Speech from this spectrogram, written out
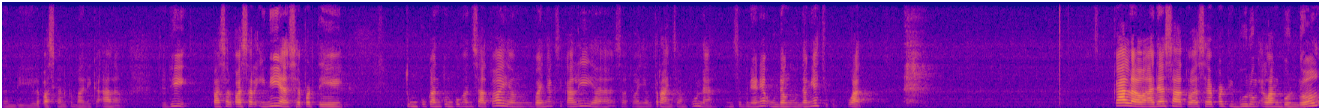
dan dilepaskan kembali ke alam. Jadi pasar-pasar ini ya seperti tumpukan-tumpukan satwa yang banyak sekali ya satwa yang terancam punah dan sebenarnya undang-undangnya cukup kuat. Kalau ada satwa seperti burung elang bondol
